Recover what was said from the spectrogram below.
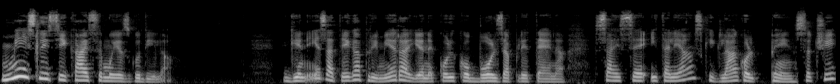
misli si, kaj se mu je zgodilo. Geneza tega primera je nekoliko bolj zapletena, saj se italijanski glagol pensači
